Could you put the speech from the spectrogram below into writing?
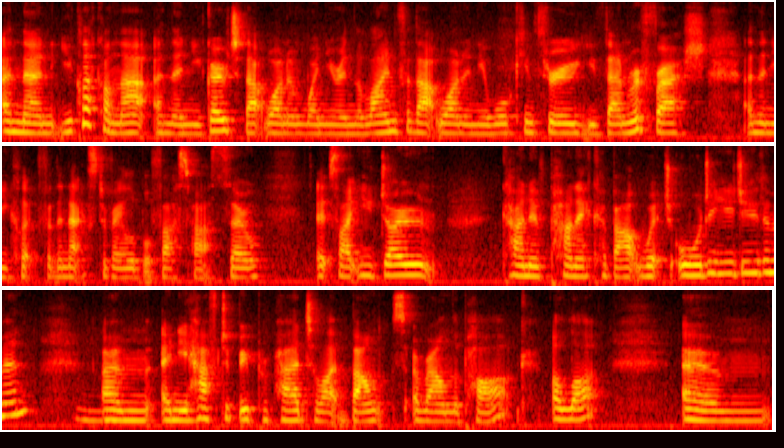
and then you click on that and then you go to that one and when you're in the line for that one and you're walking through you then refresh and then you click for the next available fast pass. So it's like you don't kind of panic about which order you do them in. Um, and you have to be prepared to like bounce around the park a lot. Um,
